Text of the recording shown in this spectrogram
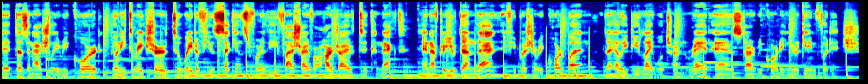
it doesn't actually record. You'll need to make sure to wait a few seconds for the flash drive or hard drive to connect. And after you've done that, if you push the record button, the LED light will turn red and start recording your game footage.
